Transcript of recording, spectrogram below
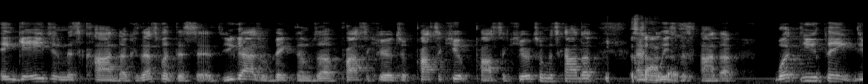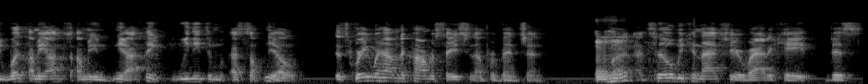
engage in misconduct? Because that's what this is. You guys were victims of prosecutor, to prosecute, prosecutor misconduct and police Misconduct. misconduct. What do you think? Do you, what I mean, I, I mean, yeah, I think we need to. As some, you know, it's great we're having a conversation on prevention, but until we can actually eradicate this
